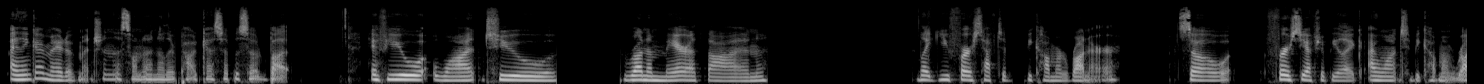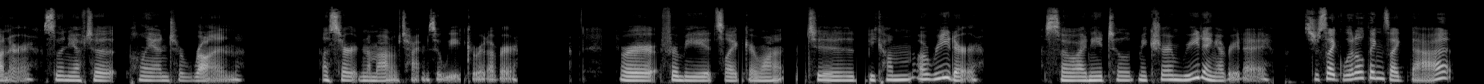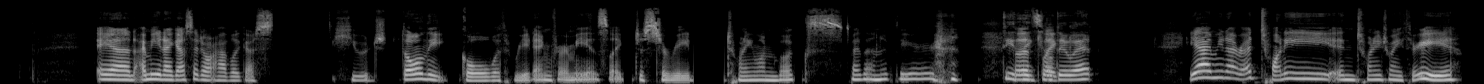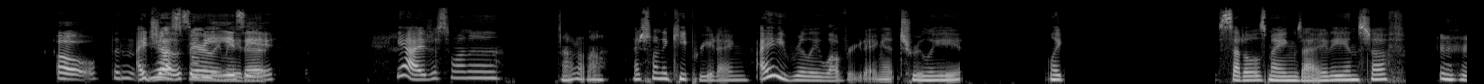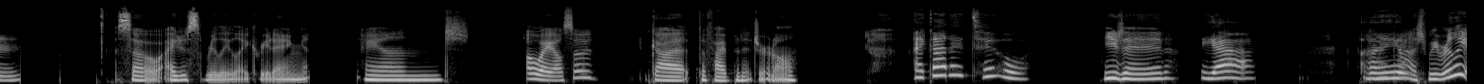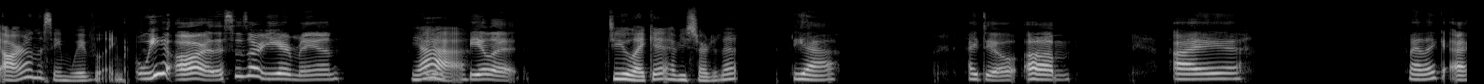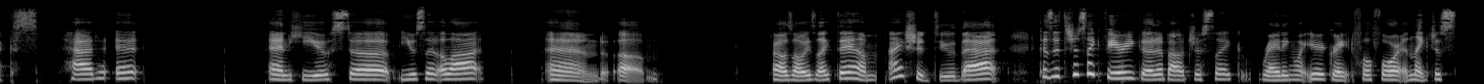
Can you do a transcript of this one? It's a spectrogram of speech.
I think I might have mentioned this on another podcast episode, but if you want to run a marathon, like you first have to become a runner. So first you have to be like, I want to become a runner. So then you have to plan to run a certain amount of times a week or whatever. Or for me, it's like I want to become a reader. So I need to make sure I'm reading every day. It's just like little things like that. And I mean, I guess I don't have like a huge, the only goal with reading for me is like just to read 21 books by the end of the year. Do you so think you'll like, do it? Yeah, I mean, I read 20 in 2023. Oh, then I yeah, just this will be barely made easy. it. Yeah, I just want to, I don't know. I just want to keep reading. I really love reading. It truly, like, settles my anxiety and stuff. Mm-hmm. So I just really like reading. And, oh, I also got the five minute journal. I got it too. You did? Yeah. Oh my am- gosh, we really are on the same wavelength. We are. This is our year, man. Yeah. feel it. Do you like it? Have you started it? Yeah. I do. Um I my like ex had it and he used to use it a lot and um I was always like, "Damn, I should do that." Cuz it's just like very good about just like writing what you're grateful for and like just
